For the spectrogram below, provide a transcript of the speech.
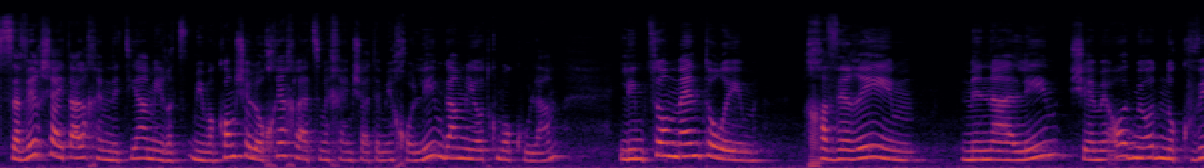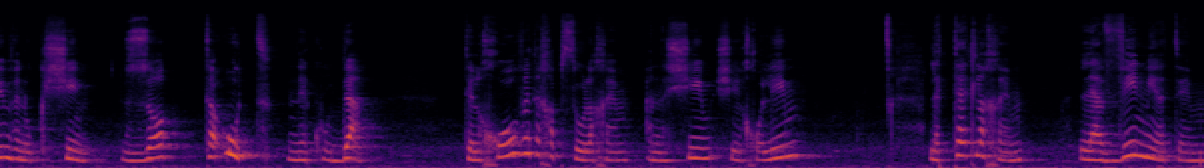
סביר שהייתה לכם נטייה מרצ... ממקום של להוכיח לעצמכם שאתם יכולים גם להיות כמו כולם, למצוא מנטורים, חברים, מנהלים שהם מאוד מאוד נוקבים ונוקשים. זו טעות, נקודה. תלכו ותחפשו לכם אנשים שיכולים לתת לכם להבין מי אתם,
